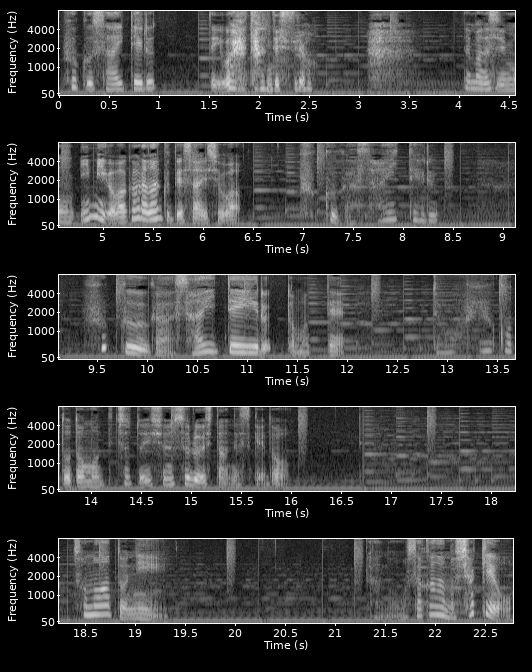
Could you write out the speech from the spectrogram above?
服咲いてる?」って言われたんですよ。でも私もう意味が分からなくて最初は服が咲いてる。服が咲いていると思ってどういうことと思ってちょっと一瞬スルーしたんですけどその後にあのお魚の鮭を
